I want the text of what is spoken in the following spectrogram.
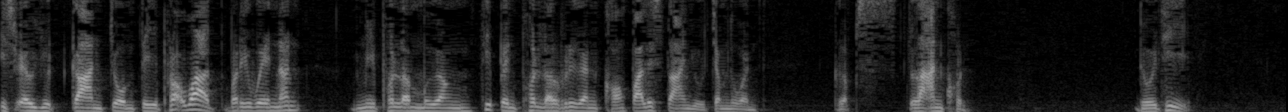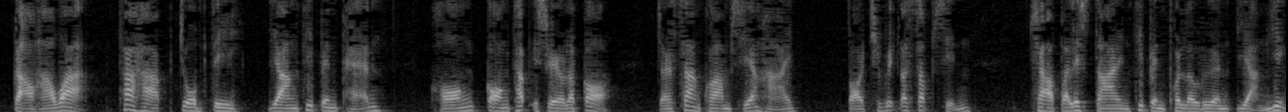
อิสราเอลหยุดการโจมตี เพราะว่าบริเวณนั้นมีพลเมืองที่เป็นพลเรือนของปาเลสไตน์อยู่จำนวนเกือบล้านคน โดยที่กล่าวหาว่าถ้าหากโจมตีอย่างที่เป็นแผนของกองทัพอิสราเอลแล้วก็ จะสร้างความเสียหายต่อชีวิตและทรัพย์สิน ชาวปาเลสไตน์ที่เป็นพลเรือนอย่างยิ่ง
